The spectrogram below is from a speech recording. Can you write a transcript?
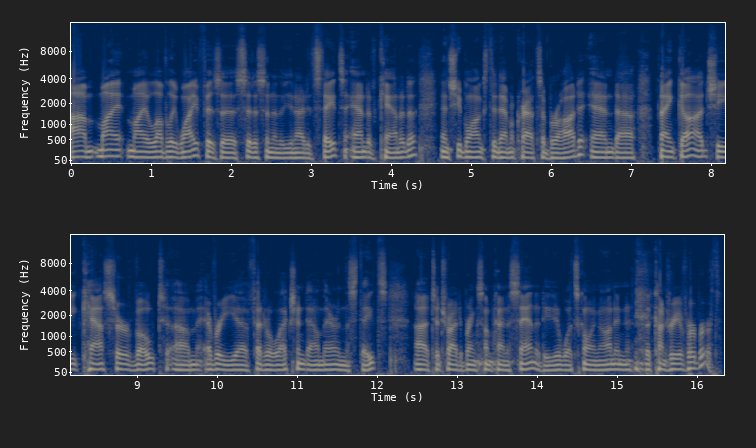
Um, my my lovely wife is a citizen of the United States and of Canada, and she belongs to Democrats abroad. And uh, thank God she casts her vote um, every uh, federal election down there in the states uh, to try to bring some kind of sanity to what's going on in the country of her birth.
